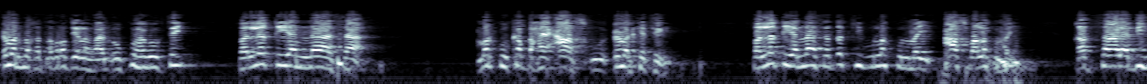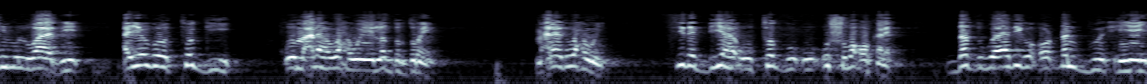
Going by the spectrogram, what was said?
cumar bin khataab radi allahu canhu oo ku hagoogtay fa laqiya annaasa. Markuu ka baxay caas uu cumar ka tegey. Fa laqiya annaasa dadkii buu la kulmay caas baa la kulmay. Qad saala bihim lwaadi ayagoo toggii uu macnaha waxa weeye la durdurayo macnaheedu waxa weeye sida biyaha uu toggu uu u shubo oo kale dad waadiga oo dhan buuxiyey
